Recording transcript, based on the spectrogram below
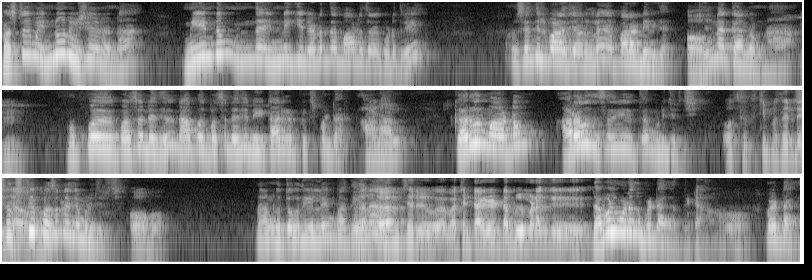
ஃபஸ்ட் டைம் இன்னொரு விஷயம் என்னென்னா மீண்டும் இந்த இன்னைக்கு நடந்த மாவட்ட செயற்கூடத்துலையும் செந்தில் பாலாஜி அவர்களை பாராட்டியிருக்கார். என்ன காரணம்னா முப்பது பர்சன்டேஜ் நாற்பது பர்சன்டேஜ் நீங்கள் டார்கெட் ஃபிக்ஸ் பண்ணிட்டார். ஆனால் கரூர் மாவட்டம் அறுபது சதவீதத்தை முடிச்சிருச்சு ஓ சிக்ஸ்டி பர்சன்டேஜ் சிக்ஸ்டி பர்சன்டேஜ் முடிச்சிருச்சு ஓஹோ. நான்கு தொகுதிகளையும் பார்த்தீங்கன்னா முதலமைச்சர் வச்ச டார்கெட் டபுள் மடங்கு டபுள் மடங்கு போயிட்டாங்க. போயிட்டாங்க. ஓ. போயிட்டாங்க.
